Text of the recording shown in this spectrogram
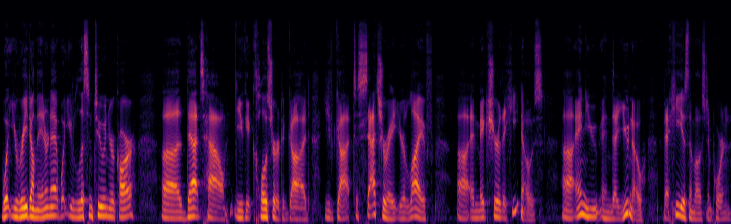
what you read on the internet, what you listen to in your car? Uh, that's how you get closer to God. You've got to saturate your life uh, and make sure that He knows, uh, and you and that you know that He is the most important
